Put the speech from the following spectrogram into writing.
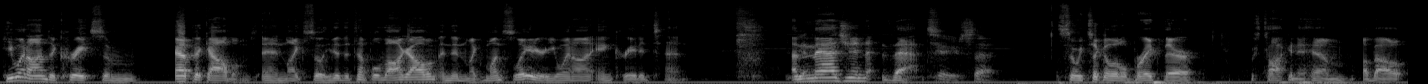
He went on to create some epic albums, and like so, he did the Temple of Dog album, and then like months later, he went on and created ten. Imagine that. Yeah, you're set. So we took a little break there. was talking to him about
